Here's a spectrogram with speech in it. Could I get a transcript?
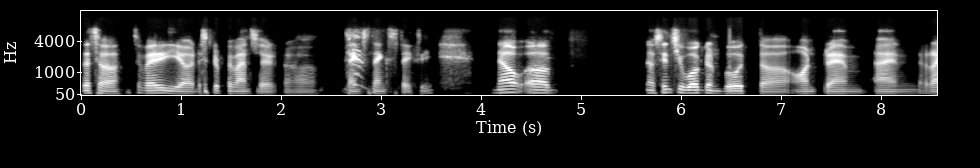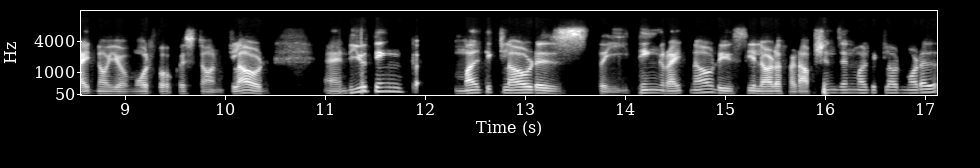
That's a, it's a very uh, descriptive answer. Uh, thanks, thanks, Lexi. Now, uh, now since you worked on both uh, on-prem and right now you're more focused on cloud, and do you think multi-cloud is the thing right now? Do you see a lot of adoptions in multi-cloud model?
